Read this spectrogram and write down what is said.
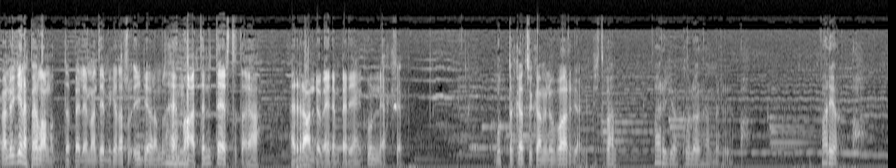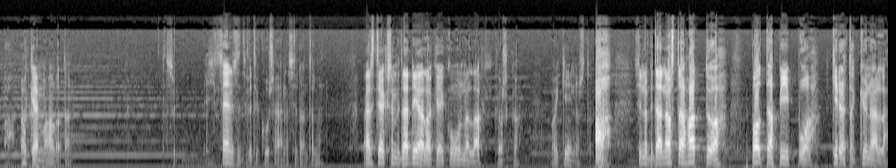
Mä en ikinä pelannut tätä peliä, mä en tiedä mikä tässä on ideana, mutta hei mä ajattelin testata ihan randomeiden pelien kunniaksi. Mutta katsokaa minun varjoa, niin pistä vähän varjoa Colorhammerille. Oh. Varjo. Oh. Oh. Okei, okay, mä aloitan. Tässä on sensitivity aina silloin tällainen. Mä en jaksa mitään dialogia kuunnella, koska vai kiinnostaa. Ah! Sinun pitää nostaa hattua, polttaa piippua, kirjoittaa kynällä.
